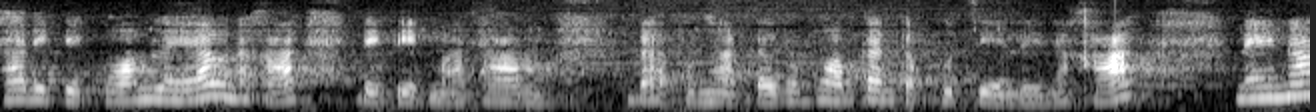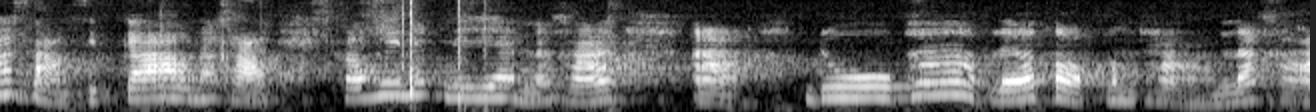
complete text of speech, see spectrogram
ถ้าเด็กๆพร้อมแล้วนะคะ เด็กๆมาทำแบบฝึกหัดไปพร้อมๆ กันกับครูเจนเลยนะคะ ในหน้า 39 นะคะเขาให้นักเรียนนะคะะดูภาพแล้วตอบคำถามนะคะ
